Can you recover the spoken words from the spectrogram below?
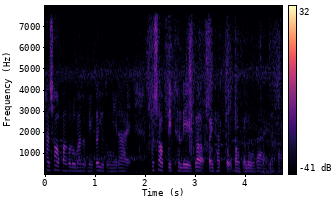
ถ้าชอบบังกะโลไม้แบบนี้ก็อยู่ตรงนี้ได้ ถ้าชอบติดทะเลก็ไปทัดโตบังกะโลได้นะคะ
